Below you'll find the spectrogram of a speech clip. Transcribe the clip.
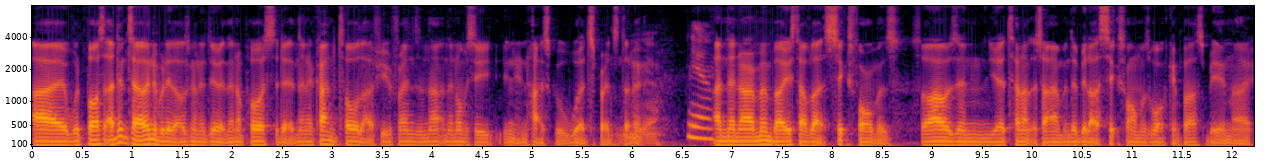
i would post i didn't tell anybody that i was going to do it then i posted it and then i kind of told like a few friends and that and then obviously in, in high school word spreads done it Yeah. Yeah. and then i remember i used to have like six formers so i was in year 10 at the time and there'd be like six formers walking past being like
